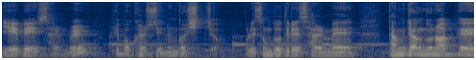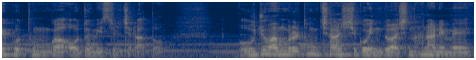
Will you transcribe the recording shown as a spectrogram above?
예배의 삶을 회복할 수 있는 것이죠. 우리 성도들의 삶에 당장 눈앞에 고통과 어둠이 있을지라도 우주 만물을 통치하시고 인도하신 하나님의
